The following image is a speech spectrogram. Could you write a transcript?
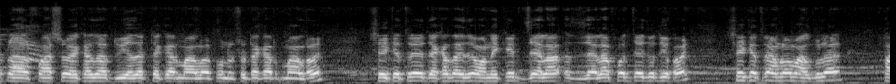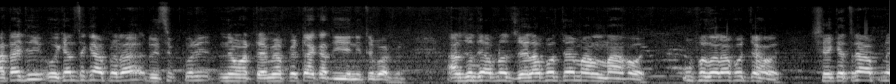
আপনার পাঁচশো, এক হাজার, দুই হাজার টাকার মাল হয়, পনেরোশো টাকার মাল হয় সেই ক্ষেত্রে দেখা যায় যে অনেকের জেলা জেলা পর্যায়ে যদি হয় সেই ক্ষেত্রে আমরা মালগুলা ফাটাই দিই। ওইখান থেকে আপনারা রিসিভ করে নেওয়ার টাইমে আপনি টাকা দিয়ে নিতে পারবেন। আর যদি আপনার জেলা পর্যায়ে মাল না হয় উপজেলা পর্যায়ে হয়। সেই ক্ষেত্রে আপনি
